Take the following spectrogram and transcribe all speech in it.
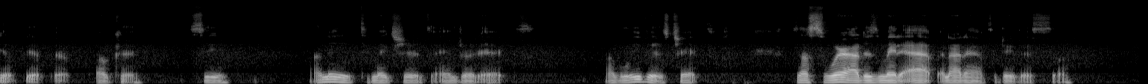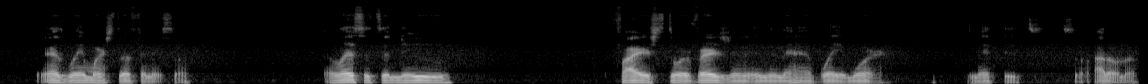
Yep, yep, yep. Okay. See, I need to make sure it's Android X. I believe it is checked. Cause I swear I just made an app and I didn't have to do this. So it has way more stuff in it. So unless it's a new Firestore version and then they have way more methods. So I don't know.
